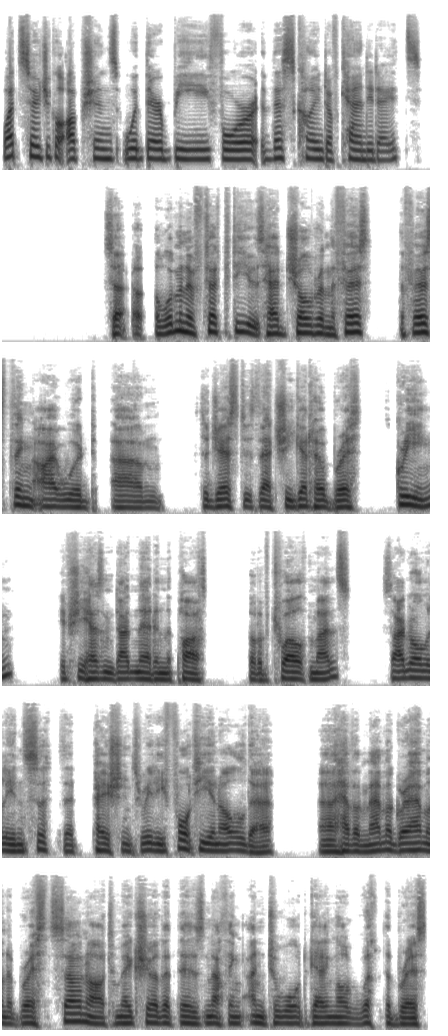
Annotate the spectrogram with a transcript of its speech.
what surgical options would there be for this kind of candidates? So, a, a woman of 50 who's had children, the first, the first thing I would um, suggest is that she get her breast screened if she hasn't done that in the past sort of 12 months. So, I normally insist that patients really 40 and older uh, have a mammogram and a breast sonar to make sure that there's nothing untoward going on with the breast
